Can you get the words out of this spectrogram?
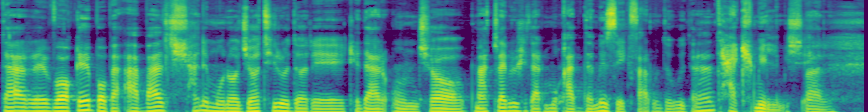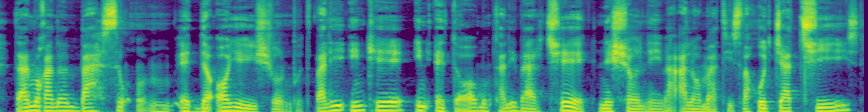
در واقع باب اول شن مناجاتی رو داره که در اونجا مطلبی رو که در مقدمه ذکر فرموده بودن تکمیل میشه. بله. در مقدمه بحث ادعای ایشون بود. ولی اینکه این ادعا مبتنی بر چه نشانه و علامتی است و حجت چیست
